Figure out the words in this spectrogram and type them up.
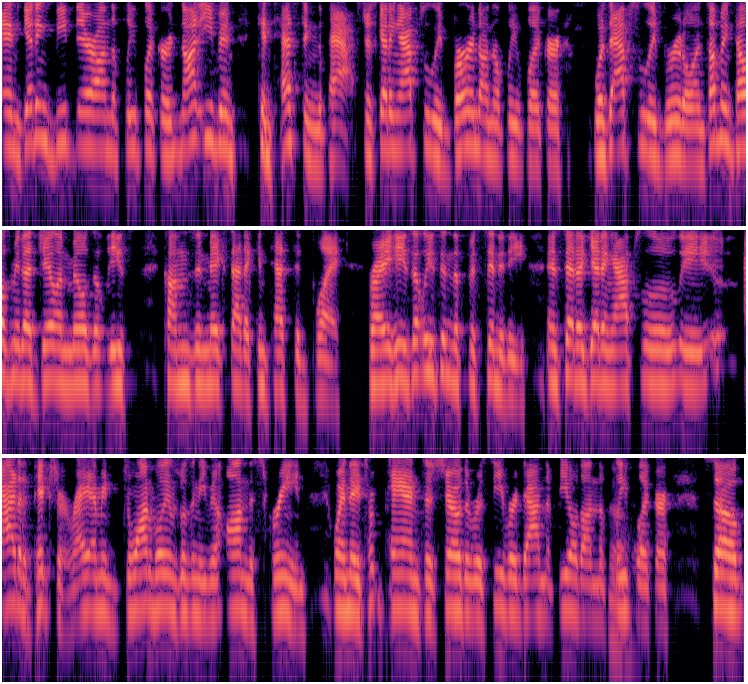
and, getting beat there on the flea flicker, not even contesting the pass, just getting absolutely burned on the flea flicker was absolutely brutal. And something tells me that Jalen Mills at least comes and makes that a contested play, right? He's at least in the vicinity instead of getting absolutely uh, out of the picture, right? I mean, Joejuan Williams wasn't even on the screen when they t- panned to show the receiver down the field on the flea flicker. So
